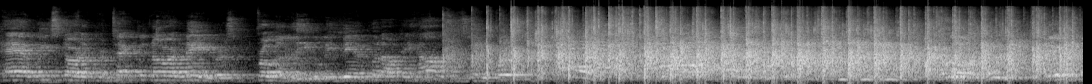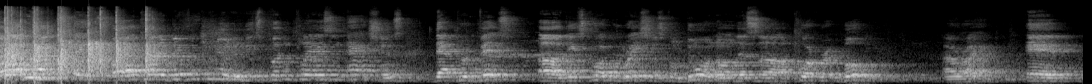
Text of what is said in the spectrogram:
had we started protecting our neighbors from illegally being put out their houses in the first that prevents uh, these corporations from doing all this uh, corporate bullying. All right? And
